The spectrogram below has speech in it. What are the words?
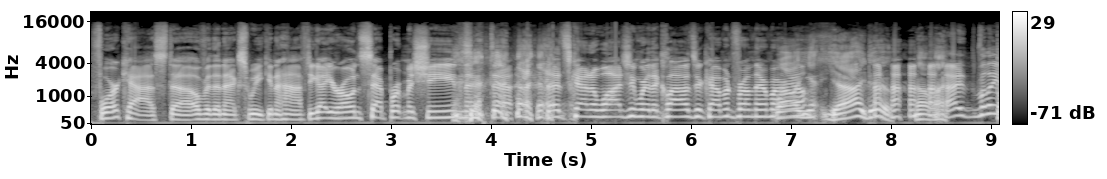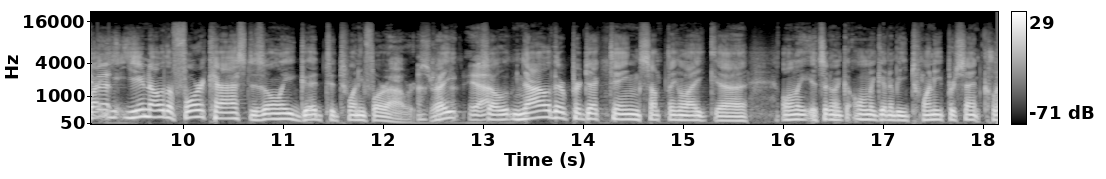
forecast uh, over the next week and a half? You got your own separate machine that uh, that's kind of watching where the clouds are coming from there, Mario. Well, yeah, yeah, I do. No, I believe but it. you know, the forecast is only good to 24 hours, right? yeah. So now they're predicting something like uh, only it's only going to be 20% clear.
